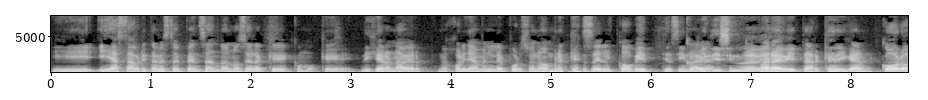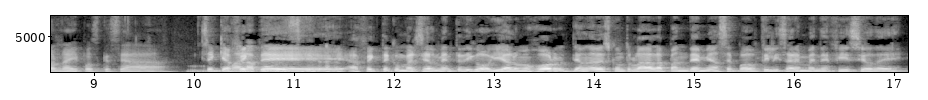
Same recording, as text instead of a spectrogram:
Y, y, hasta ahorita me estoy pensando, ¿no será que como que dijeron, a ver, mejor llámenle por su nombre, que es el COVID-19? COVID-19. Para evitar que digan corona y pues que sea... Sí, que afecte, afecte comercialmente, digo, y a lo mejor ya una vez controlada la pandemia se puede utilizar en beneficio de,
